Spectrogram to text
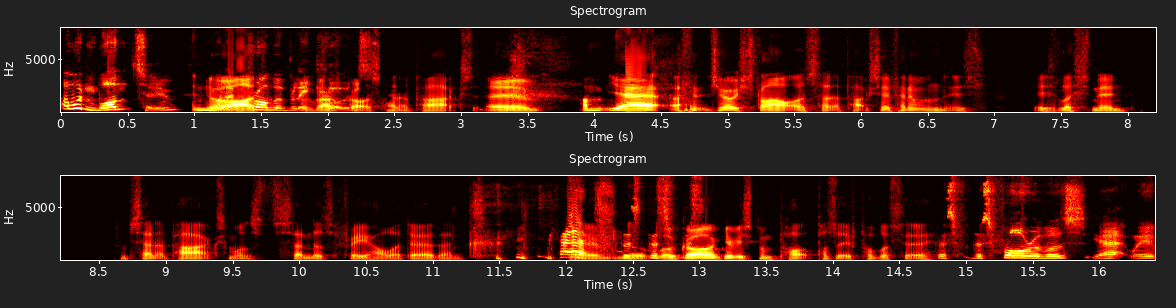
I wouldn't want to, No, but I probably I've could. got Center Parcs. Um, yeah, I think Joe's still out on Center Parcs. So if anyone is is listening from Center Parcs and wants to send us a free holiday, then Yeah, um, there's- we'll, there's- we'll go and give you some po- positive publicity. There's, there's four of us, yeah. We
